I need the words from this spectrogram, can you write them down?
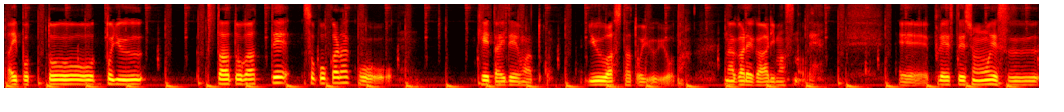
iPod というスタートがあって、そこからこう、携帯電話と融和したというような流れがありますので、えー、プレイステーション OS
